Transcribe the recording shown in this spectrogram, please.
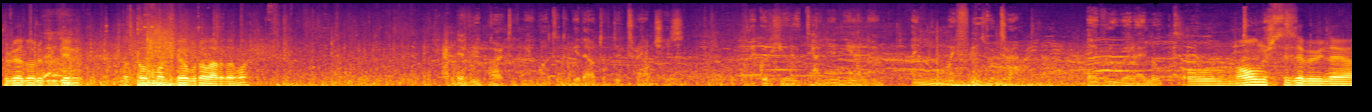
Şuraya doğru bir gidelim. Bakalım Mateo buralarda mı? Every part of me wanted to get out of the trenches, but I could hear Italian yelling. I knew my friends were trapped. Everywhere I looked, Oğlum ne olmuş size böyle ya?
